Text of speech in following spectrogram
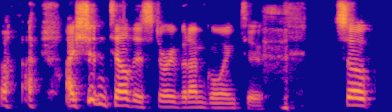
I shouldn't tell this story, but I'm going to. so,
